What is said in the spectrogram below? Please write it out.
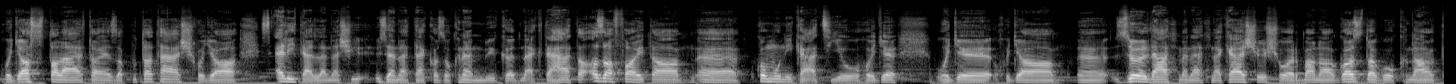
hogy azt találta ez a kutatás, hogy az elitellenes üzenetek azok nem működnek. Tehát az a fajta kommunikáció, hogy, hogy, hogy a zöld átmenetnek elsősorban a gazdagoknak,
